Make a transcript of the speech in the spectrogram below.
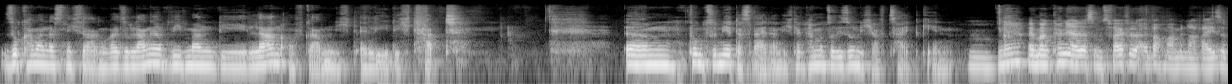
So kann man das nicht sagen, weil solange wie man die Lernaufgaben nicht erledigt hat, ähm, funktioniert das leider nicht. Dann kann man sowieso nicht auf Zeit gehen. Hm. Ne? man kann ja das im Zweifel einfach mal mit einer Reise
